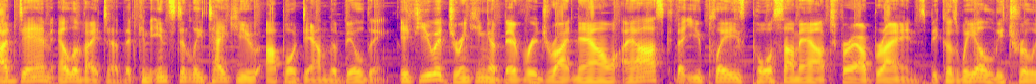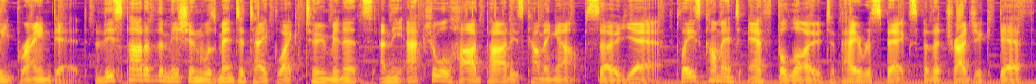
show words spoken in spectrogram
A damn elevator that can instantly take you up or down the building. If you are drinking a beverage right now, I ask that you please pour some out for our brains because we are literally brain dead. This part of the mission was meant to take like two minutes, and the actual hard part is coming up, so yeah. Please comment F below to pay respects for the tragic death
